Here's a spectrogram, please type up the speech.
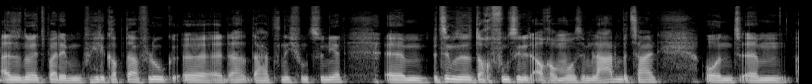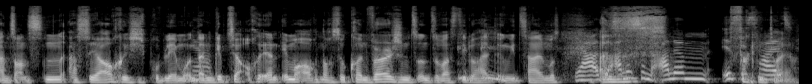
Also nur jetzt bei dem Helikopterflug, äh, da, da hat es nicht funktioniert. Ähm, beziehungsweise doch funktioniert auch, aber man muss im Laden bezahlen. Und ähm, ansonsten hast du ja auch richtig Probleme. Und Ja. dann gibt's ja auch immer auch noch so Conversions und sowas, die du halt irgendwie zahlen musst. Ja, also, es alles in allem ist es halt. teuer.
